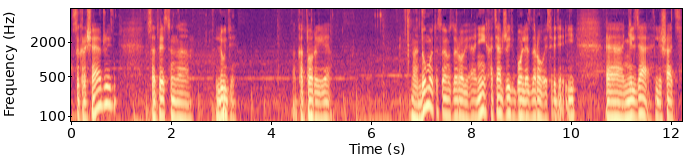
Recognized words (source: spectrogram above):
сокращают жизнь. Соответственно, люди, которые думают о своем здоровье, они хотят жить в более здоровой среде. И э, нельзя лишать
